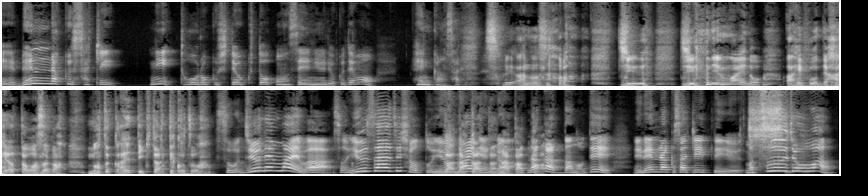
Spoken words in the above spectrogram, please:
えー連絡先に登録しておくと音声入力でも変換される。う。それ、あのさ、10、10年前の iPhone で流行った技が、また帰ってきたってこと？は。そう、10年前は、そのユーザー辞書という概がなかった念がなかったなかったので、え連絡先っていう、まあ通常は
